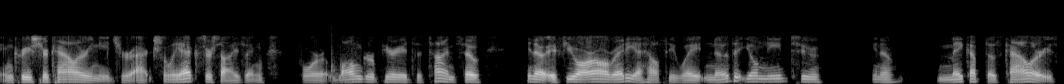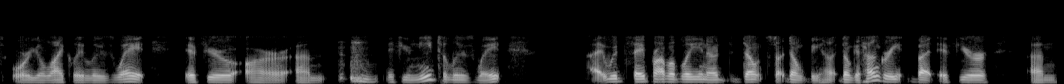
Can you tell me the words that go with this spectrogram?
increase your calorie needs. You're actually exercising for longer periods of time. So, you know, if you are already a healthy weight, know that you'll need to, you know, make up those calories or you'll likely lose weight. If you are, um, if you need to lose weight, I would say probably, you know, don't start, don't be, don't get hungry. But if you're um,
